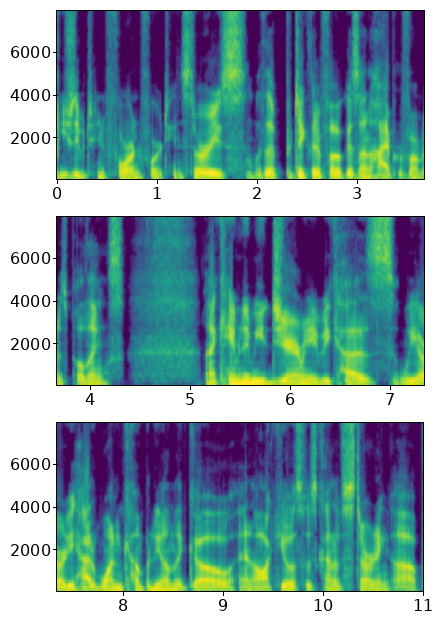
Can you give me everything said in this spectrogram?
usually between 4 and 14 stories, with a particular focus on high performance buildings. I came to meet Jeremy because we already had one company on the go, and Oculus was kind of starting up.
